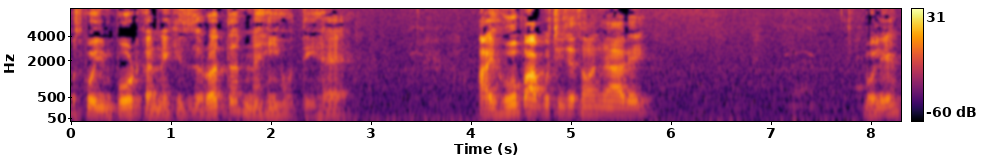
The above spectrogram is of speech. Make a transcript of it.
उसको इंपोर्ट करने की ज़रूरत नहीं होती है। आई होप आपको चीज़ें समझ में आ गई। बोलिए।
